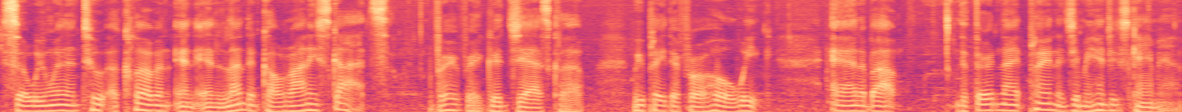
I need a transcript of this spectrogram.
So we went into a club in, in, in London called Ronnie Scott's, very very good jazz club. We played there for a whole week, and about the third night playing, that Jimi Hendrix came in,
